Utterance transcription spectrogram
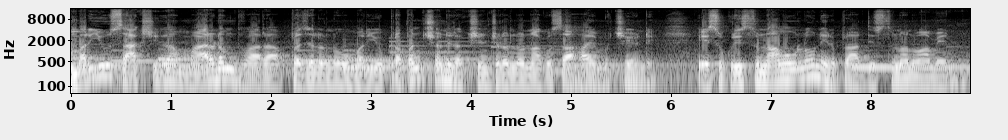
మరియు సాక్షిగా మారడం ద్వారా ప్రజలను మరియు ప్రపంచాన్ని రక్షించడంలో నాకు సహాయం చేయండి. యేసుక్రీస్తు నామంలో నేను ప్రార్థిస్తున్నాను. ఆమెను.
